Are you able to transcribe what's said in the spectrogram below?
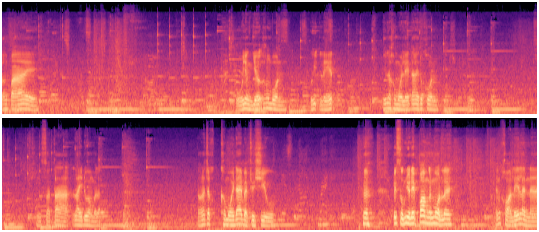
ลงไปโอ้ยังเยอะข้างบนอุ้ยเลสเฮ้ยเราขโมยเลสได้ทุกคนคิงซาตาไล่ดวงไปแล้ว เราน่าจะขโมยได้แบบชิวๆเฮ้ไปสุมอยู่ในป้อมกันหมดเลย งั้นขอเลสแหละนะ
